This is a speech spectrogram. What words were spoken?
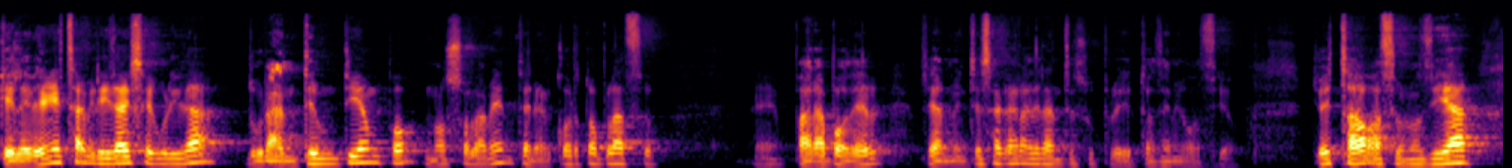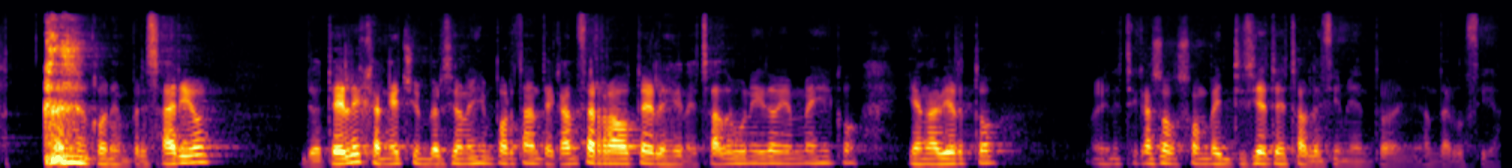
que le den estabilidad y seguridad durante un tiempo, no solamente en el corto plazo, ¿eh? para poder realmente sacar adelante sus proyectos de negocio. Yo he estado hace unos días con empresarios de hoteles que han hecho inversiones importantes, que han cerrado hoteles en Estados Unidos y en México y han abierto, en este caso son 27 establecimientos en Andalucía.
